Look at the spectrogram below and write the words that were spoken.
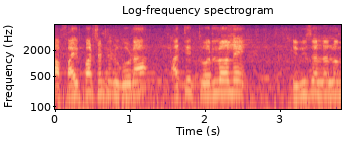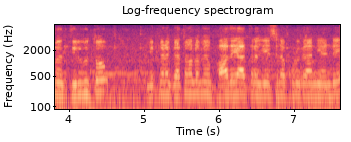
ఆ ఫైవ్ పర్సెంట్ను కూడా అతి త్వరలోనే డివిజన్లలో మేము తిరుగుతూ ఇక్కడ గతంలో మేము పాదయాత్రలు చేసినప్పుడు కానివ్వండి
